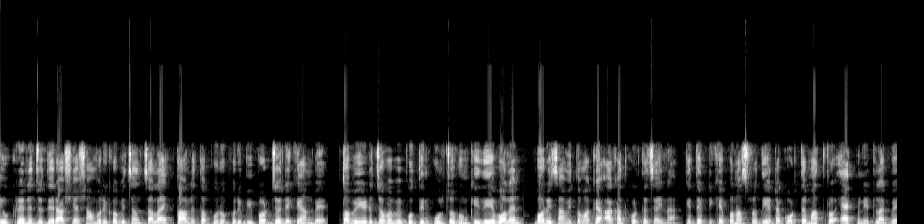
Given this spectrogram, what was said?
ইউক্রেনে যদি রাশিয়া সামরিক অভিযান চালায়, তাহলে তা পুরোপুরি বিপর্যয় ডেকে আনবে। তবে এর জবাবে পুতিন উল্টো হুমকি দিয়ে বলেন, বরিস, আমি তোমাকে আঘাত করতে চাই না। কিন্তু একটি ক্ষেপণাস্ত্র দিয়ে এটা করতে মাত্র এক মিনিট লাগবে।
